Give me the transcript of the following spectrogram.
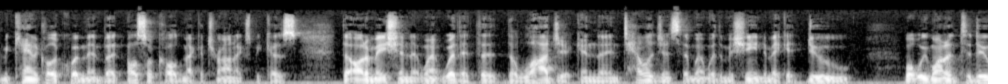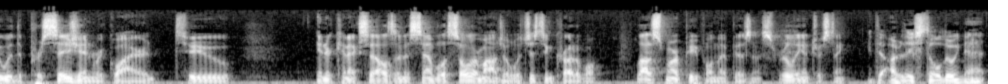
mechanical equipment, but also called mechatronics because the automation that went with it, the, the logic and the intelligence that went with the machine to make it do what we wanted to do with the precision required to interconnect cells and assemble a solar module was just incredible. A lot of smart people in that business. Really interesting. Are they still doing that?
